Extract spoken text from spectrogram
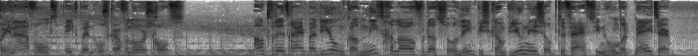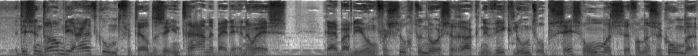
Goedenavond, ik ben Oscar van Oorschot. Antoinette Rijpa de Jong kan niet geloven dat ze olympisch kampioen is op de 1500 meter. Het is een droom die uitkomt, vertelde ze in tranen bij de NOS. Rijpa de Jong versloeg de Noorse Rakne Wiklund op 600ste van een seconde.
